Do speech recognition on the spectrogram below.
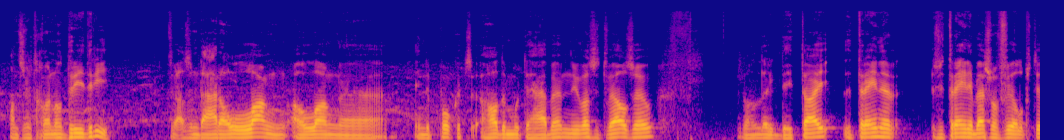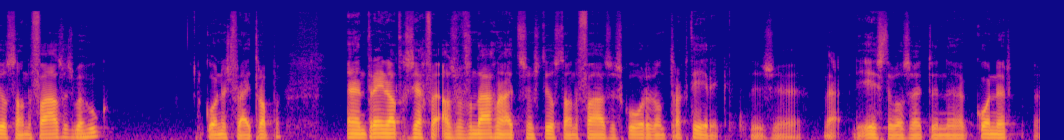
Anders werd het gewoon nog 3-3. Terwijl ze hem daar al lang, al lang in de pocket hadden moeten hebben. Nu was het wel zo. Dat is wel een leuk detail. De trainer, ze trainen best wel veel op stilstaande fases bij Hoek corners, vrij trappen. En de trainer had gezegd, van, als we vandaag nou uit zo'n stilstaande fase scoren, dan trakteer ik. Dus uh, ja, de eerste was uit een uh, corner, uh,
